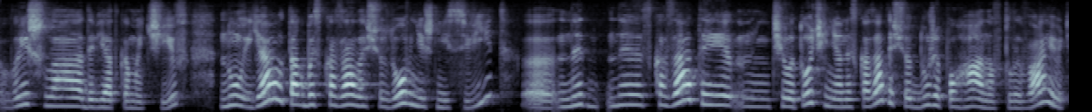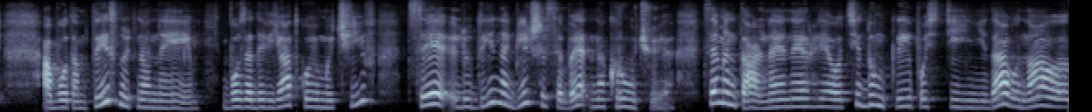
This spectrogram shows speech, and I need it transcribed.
вийшла дев'ятка мечів. Ну, я так би сказала, що зовнішній світ не, не сказати, чи оточення, не сказати, що дуже погано впливають або там тиснуть на неї, бо за дев'яткою мечів це людина більше себе накручує. Це ментальна енергія, оці думки постійні, да, вона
